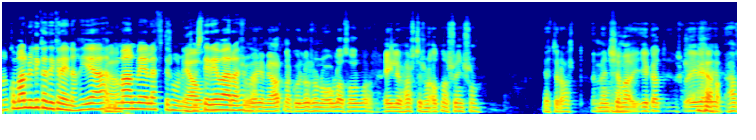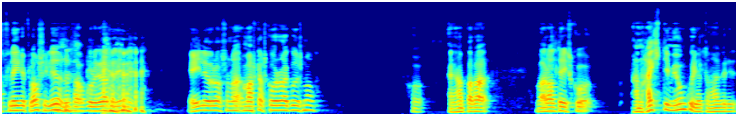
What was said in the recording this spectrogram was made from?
Hann kom alveg líka til greina, ég Já. man vel eftir honum, veist, ég var að Svo hérna, er ég með Arna Gullarsson og Ólaf Þórvar, Eilif Hafstursson, Átnar Sveinsson. Þetta er allt. Menn sem að ég gætt, sko, ef ég hef haft fleiri pláss í liðunum þá voru þér allir inn. Eilif er svona markaskorur að Guðsnáð. Og, en hann bara var aldrei, sko, hann hætti mjög ungur, ég held að hann hafi verið,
